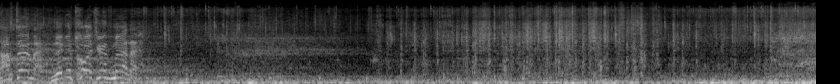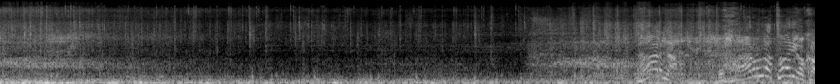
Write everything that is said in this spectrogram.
Артеме, не відходь від мене! Гарно, тварюко!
